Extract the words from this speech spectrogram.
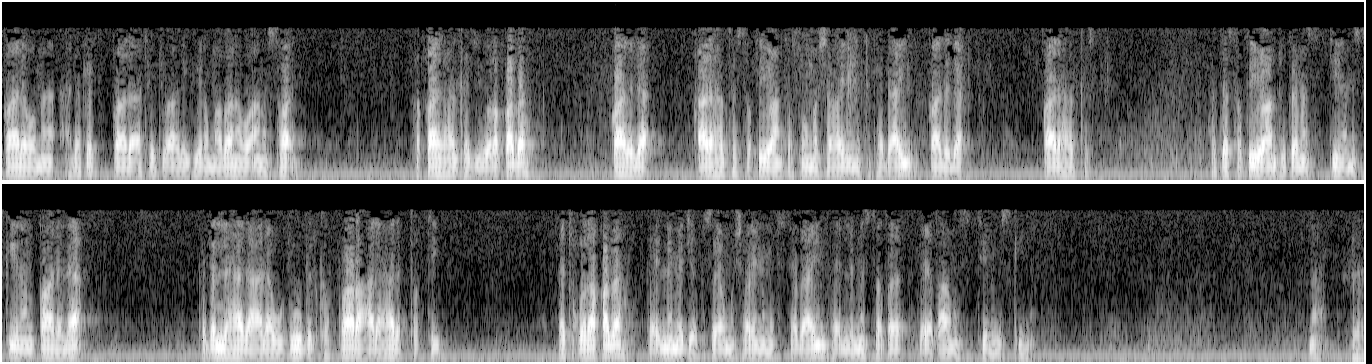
قال وما أهلكك؟ قال أتيت أهلي في رمضان وأنا صائم. فقال هل تجد رقبة؟ قال لا. قال هل تستطيع أن تصوم شهرين متتابعين؟ قال لا. قال هل تستطيع أن تطعم ستين مسكينا؟ قال لا. فدل هذا على وجوب الكفارة على هذا الترتيب. عتق رقبة فإن لم يجد فصيام شهرين متتابعين فإن لم يستطع فإطعام ستين مسكينا. نعم, نعم.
